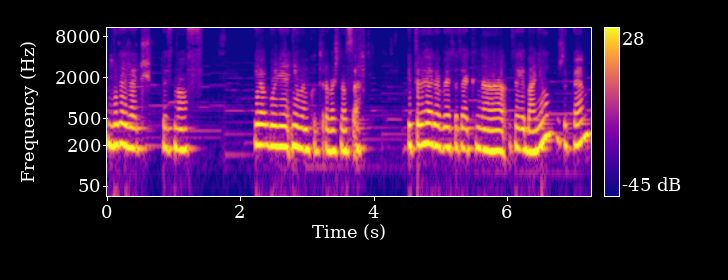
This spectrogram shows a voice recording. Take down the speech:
Druga rzecz to jest nos. Ja ogólnie nie umiem konturować nosa. I trochę robię to tak na wyjebaniu, że tak powiem.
